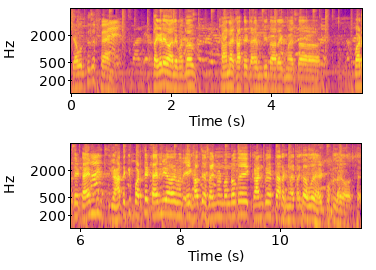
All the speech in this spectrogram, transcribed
क्या बोलते थे? फ़ैन। तगड़े वाले मतलब खाना खाते टाइम भी तारक मेहता पढ़ते टाइम भी यहाँ तक कि पढ़ते टाइम भी मेहता एक हाथ से असाइनमेंट बन रहा होता है एक कान पे तारक मेहता का वो हेडफोन लगा होता है।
